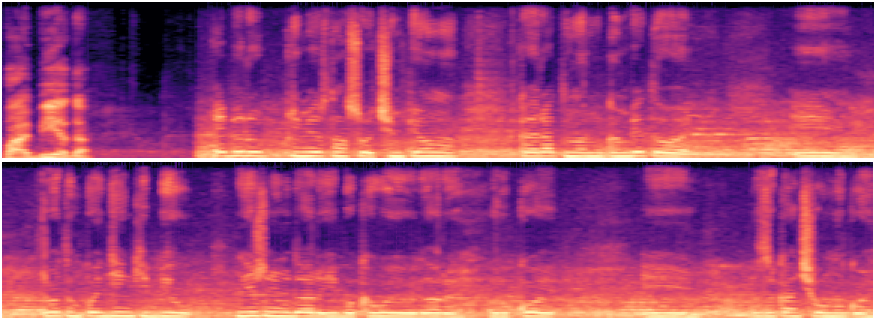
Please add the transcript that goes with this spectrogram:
победа. Я беру пример нашего чемпиона Кайрата Нурмагомбетова. И в этом поединке бил нижние удары и боковые удары рукой и заканчивал ногой.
